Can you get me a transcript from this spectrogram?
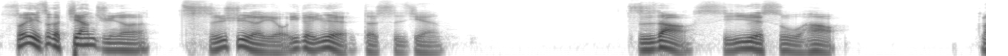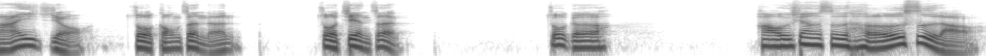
所以这个僵局呢，持续了有一个月的时间。直到十一月十五号，马英九做公证人，做见证，做个好像是和事佬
